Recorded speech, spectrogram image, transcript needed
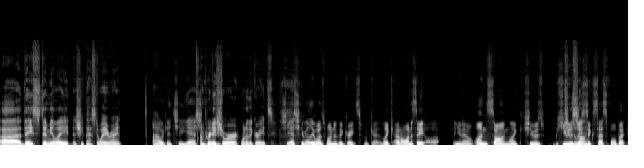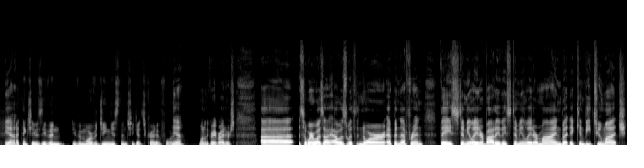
Uh, they stimulate. She passed away, right? oh, did she? Yeah, she I'm pretty did. sure one of the greats. She, yeah, she really was one of the greats. Like, I don't want to say, uh, you know, unsung. Like, she was hugely sung. successful, but Yeah. I think she was even even more of a genius than she gets credit for. Yeah, one of the great writers. Uh, so where was I? I was with norepinephrine. They stimulate our body, they stimulate our mind, but it can be too much.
